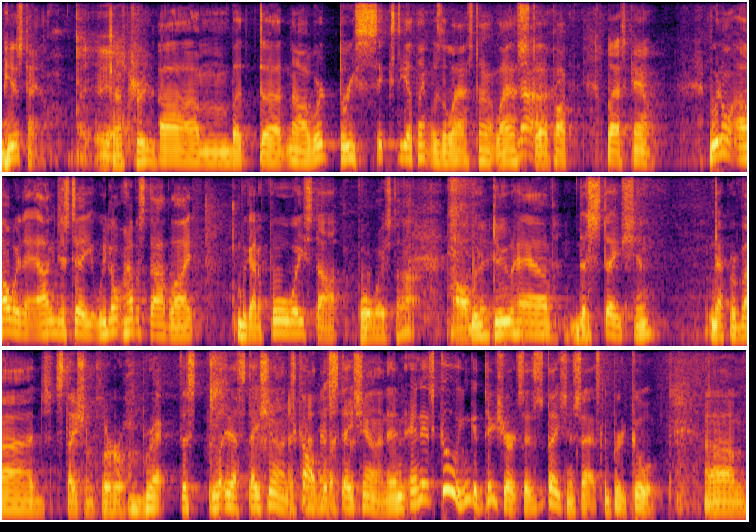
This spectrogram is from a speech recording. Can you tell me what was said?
his town. Yeah. That's true. Um, but uh, no, we're 360. I think was the last time, last Nah. uh, pop, last count. We don't always. I can just tell you, we don't have a stoplight. We got a four way stop. Four way stop. All We day. do have the station that provides Station plural. breakfast. Yeah, station. It's called the station, and and it's cool. You can get a T-shirt that says station. It's actually pretty cool. Um,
